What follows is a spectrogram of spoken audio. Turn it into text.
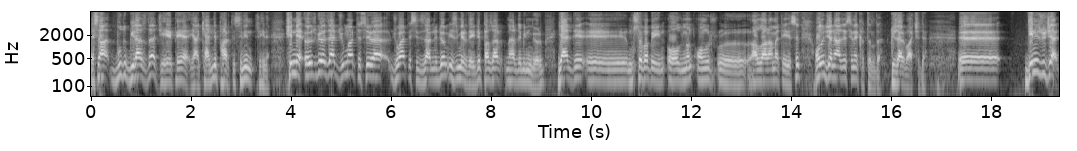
Esa bu biraz da CHP'ye yani kendi partisinin şeyine. Şimdi Özgür Özel cumartesi ve cumartesi zannediyorum İzmir'deydi. Pazar nerede bilmiyorum. Geldi e, Mustafa Bey'in oğlunun Onur e, Allah rahmet eylesin. Onun cenazesine katıldı Güzelbahçe'de. E, Deniz Yücel.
